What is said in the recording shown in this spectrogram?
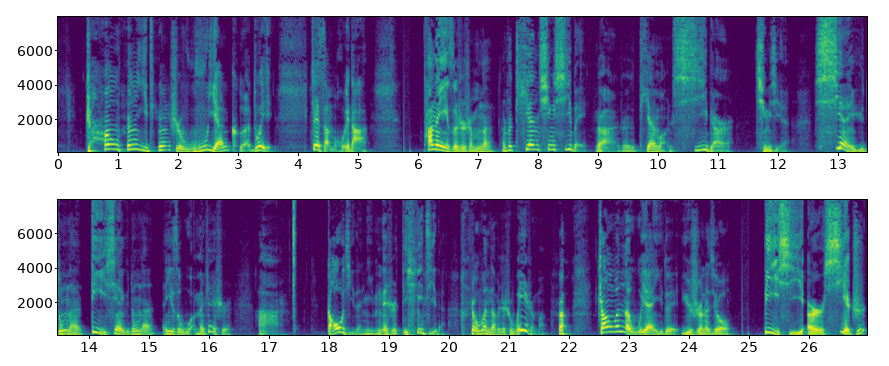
张温一听是无言可对，这怎么回答？他那意思是什么呢？他说天倾西北，对吧？这天往西边倾斜，陷于东南，地陷于东南。那意思我们这是啊。高级的，你们那是低级的。就问他们这是为什么？张温呢无言以对，于是呢就避席而谢之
